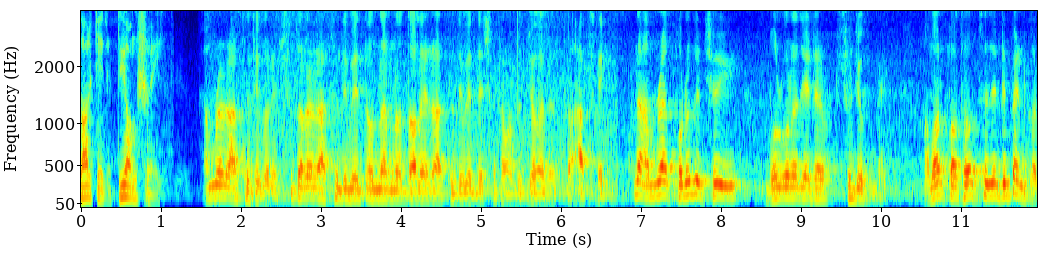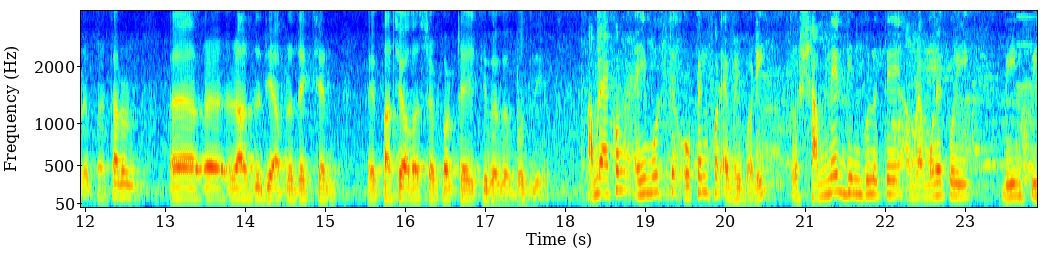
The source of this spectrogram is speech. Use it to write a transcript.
দলটির দুই অংশই। আমরা রাজনীতি করি সুতরাং রাজনীতিবিদ, অন্যান্য দলের রাজনীতিবিদদের সাথে আমাদের যোগাযোগ তো আছেই। না, আমরা কোনো কিছুই বলব না যে এটার সুযোগ নেই। আমার কথা হচ্ছে যে ডিপেন্ড করে। কারণ রাজনীতি আপনি দেখছেন পাঁচই আগস্টের পর থেকে কীভাবে বদলিয়েছে আমরা এখন এই মুহূর্তে ওপেন ফর এভরিবডি তো সামনের দিনগুলোতে আমরা মনে করি বিএনপি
